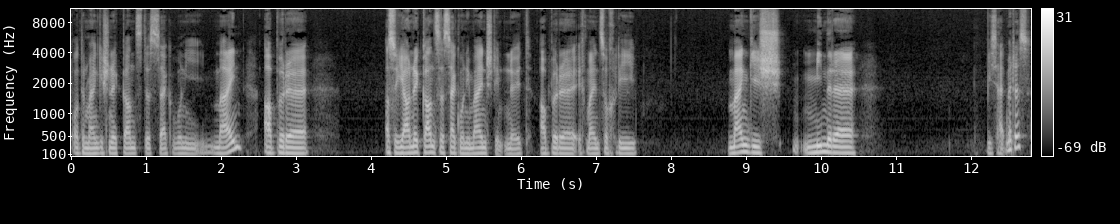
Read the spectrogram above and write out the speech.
Oder manchmal nicht ganz das sagen, was ich meine. Aber, äh, also ja, nicht ganz das sagen, was ich meine, stimmt nicht. Aber äh, ich meine so ein bisschen manchmal meiner. Wie sagt man das?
